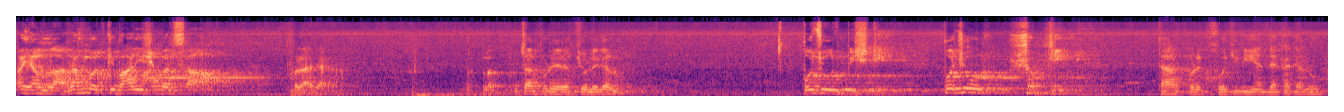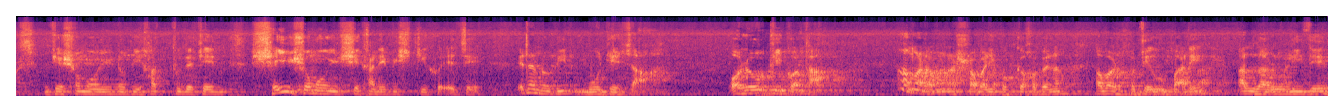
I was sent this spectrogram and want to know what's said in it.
আয় আল্লাহ, রহমত কি বারিশ বরসা ফোলা জায়গা তারপরে এরা চলে গেল। প্রচুর বৃষ্টি, প্রচুর সবজি। তারপরে খোঁজ নিয়ে দেখা গেল, যে সময় নবী হাত তুলেছেন, সেই সময় সেখানে বৃষ্টি হয়েছে। এটা নবীর মজে মোজেজা অলৌকিকতা আমার আপনার সবারই পক্ষে হবে না। আবার হতেও পারে, আল্লাহর উলিদের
